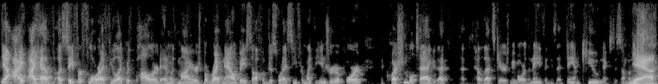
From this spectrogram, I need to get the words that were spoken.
Yeah, I, I have a safer floor. I feel like with Pollard and with Meyers, but right now, based off of just what I see from like the injury report, the questionable tag, that, that hell that scares me more than anything. Is that damn Q next to somebody? Yeah.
